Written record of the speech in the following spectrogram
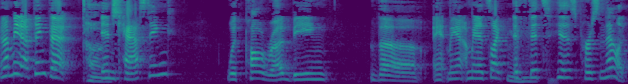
and I mean, I think that Tons. in casting with Paul Rudd being the Ant Man, I mean, it's like Mm-hmm. it fits his personality.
